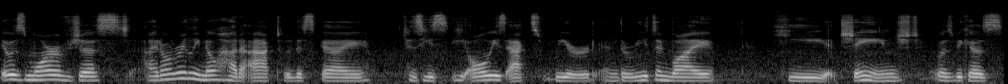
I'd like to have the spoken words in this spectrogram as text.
it was more of just I don't really know how to act with this guy because he's he always acts weird. And the reason why he changed was because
